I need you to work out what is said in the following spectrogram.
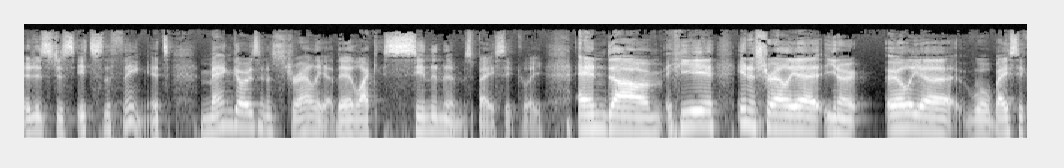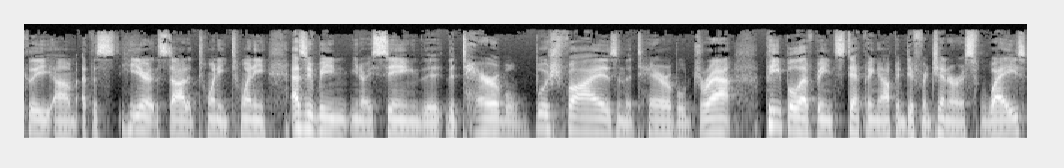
It is just, it's the thing. It's mangoes in Australia. They're like synonyms, basically. And um, here in Australia, you know, earlier, well, basically um, at the here at the start of 2020, as we've been, you know, seeing the the terrible bushfires and the terrible drought, people have been stepping up in different generous ways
